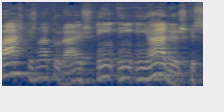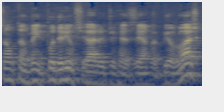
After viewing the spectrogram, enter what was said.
parques naturais em, em, em, áreas que são também, poderiam ser áreas de reserva biológica,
